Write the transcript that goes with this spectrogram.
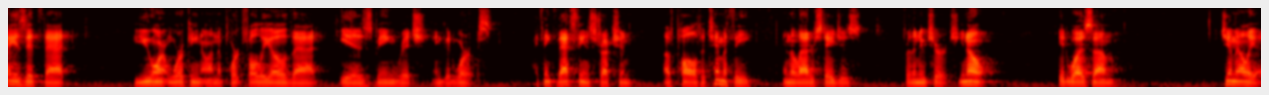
Why is it that you aren't working on the portfolio that is being rich in good works? I think that's the instruction of Paul to Timothy in the latter stages for the new church. You know, it was um, Jim Elliot,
